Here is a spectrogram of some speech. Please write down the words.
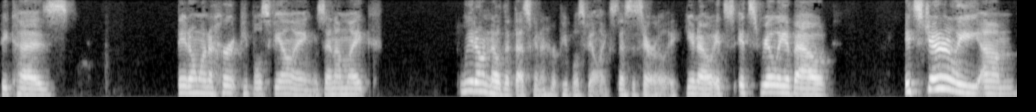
because they don't want to hurt people's feelings and i'm like we don't know that that's going to hurt people's feelings necessarily you know it's it's really about it's generally um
